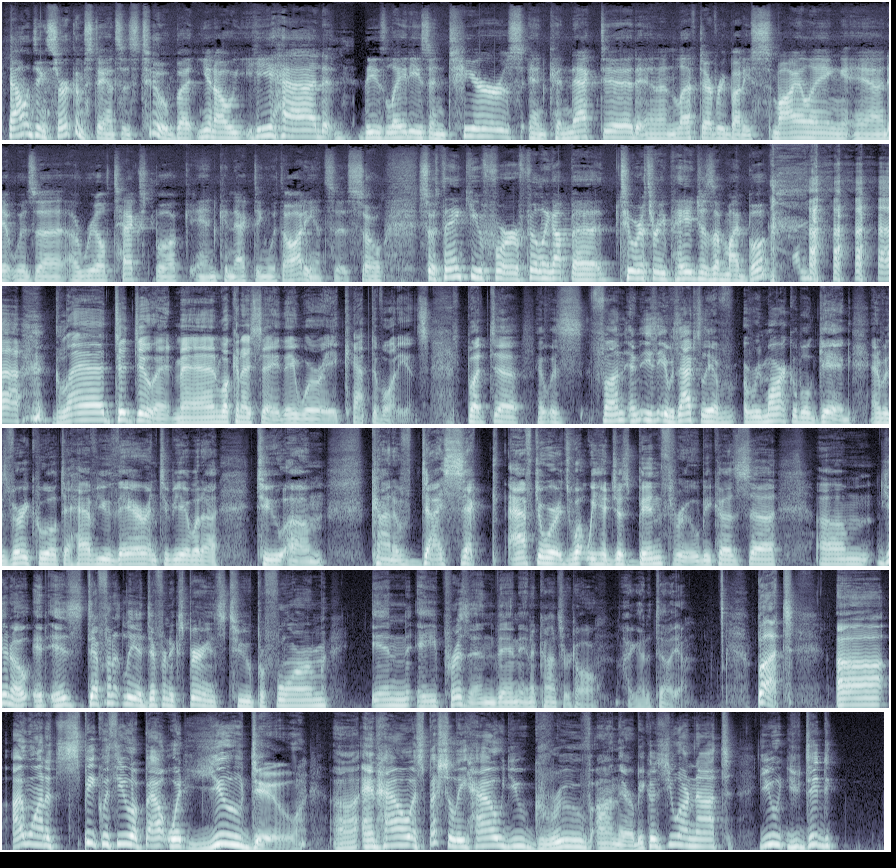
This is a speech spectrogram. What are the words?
challenging circumstances too but you know he had these ladies in tears and connected and left everybody smiling and it was a, a real textbook in connecting with audiences. So so thank you for filling up uh, two or three pages of my book. Glad to do it man. What can i say? They were a captive audience. But uh, it was fun and easy. It was actually a, a remarkable gig and it was very cool to have you there and to be able to to um, kind of dissect afterwards what we had just been through because, uh, um, you know, it is definitely a different experience to perform in a prison than in a concert hall. I got to tell you. But uh, I want to speak with you about what you do uh, and how, especially how you groove on there, because you are not you. You did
